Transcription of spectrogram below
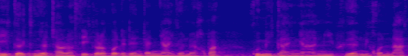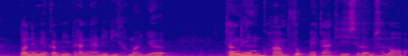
ดีเกิดขึ้นกับชาวราศีกรกฎในเดือนกันยายนหมายความว่าคุณมีการงานมีเพื่อนมีคนรัก ตอนนี้เหมือนกับมีพลังงานดีๆเข้ามาเยอะ ทั้งเรื่องความสุขในการที่เฉลิมฉลอง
